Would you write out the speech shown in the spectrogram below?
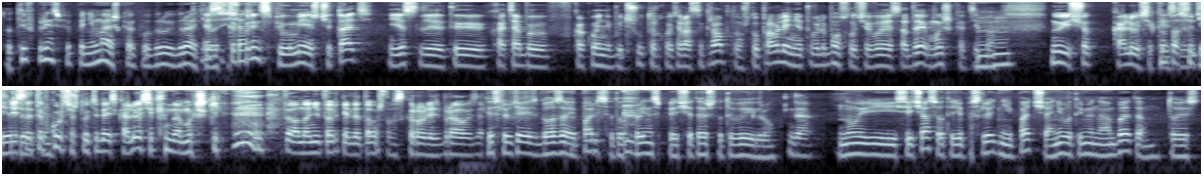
то ты, в принципе, понимаешь, как в игру играть. И вот Если ты, в принципе, умеешь читать, если ты хотя бы в какой-нибудь шутер хоть раз играл, потому что управление это в любом случае VSAD, мышка, типа, Мгм. ну и еще колесико. Ну, по если, сути, если если ты тебя- в курсе, что у тебя есть колесико на мышке, то оно не только для того, чтобы скроллить браузер. Если у тебя есть глаза и пальцы, то, в принципе, считай, что ты выиграл. Да. Ну и сейчас вот эти последние патчи, они вот именно об этом. То есть,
